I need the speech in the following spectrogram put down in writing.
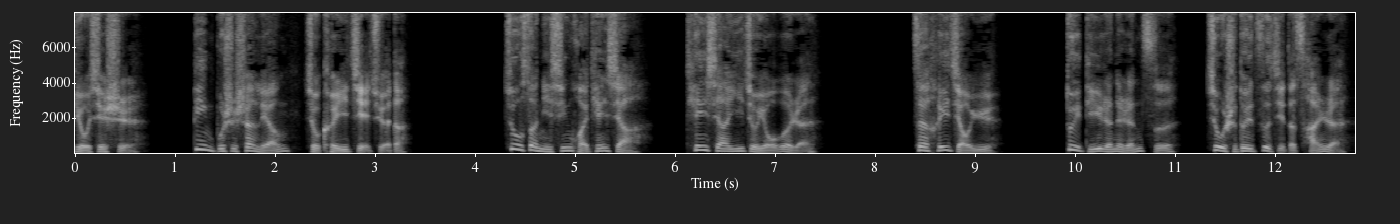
有些事，并不是善良就可以解决的。就算你心怀天下，天下依旧有恶人。在黑角域，对敌人的仁慈就是对自己的残忍。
